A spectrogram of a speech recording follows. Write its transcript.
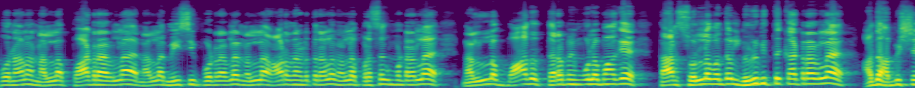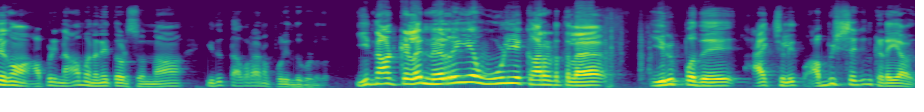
போனாலும் நல்லா பாடுறாருல நல்லா மீசி போடுறாருல நல்லா ஆரதம் நடத்துறாருல நல்லா பிரசங்கம் பண்ணுறாருல நல்ல வாத திறமை மூலமாக தான் சொல்ல வந்தவள் நிரூபித்து காட்டுறாருல அது அபிஷேகம். அப்படி நாம் நினைத்தோன்னு சொன்னால் இது தவறான புரிந்து கொள்ளுது இந்நாட்களில் நிறைய ஊழியக்காரத்தில் இருப்பது ஆக்சுவலி அபிஷேகம் கிடையாது.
